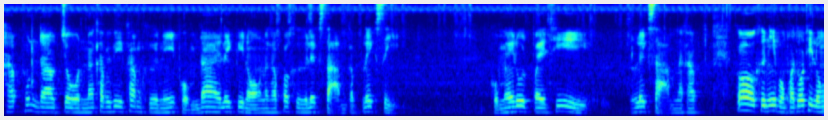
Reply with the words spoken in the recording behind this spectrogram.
ครับ หุ้นดาวโจนนะครับพี่พี่ค่ำคืนนี้ผมได้เลขพี่น้องนะครับ ก็คือเลข 3 กับเลข 4 ผมให้รูดไปที่เลข 3 นะครับ ก็คืนนี้ผมขอโทษที่ลง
